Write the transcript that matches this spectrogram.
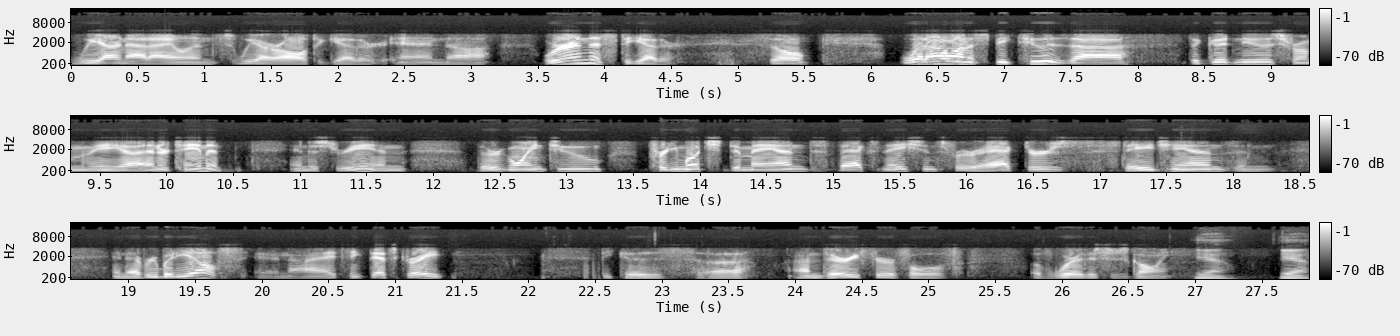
we are not islands. We are all together, and uh, we're in this together. So, what I want to speak to is uh, the good news from the uh, entertainment industry, and they're going to pretty much demand vaccinations for actors, stagehands, and and everybody else. And I think that's great because uh, I'm very fearful of of where this is going. Yeah, yeah.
